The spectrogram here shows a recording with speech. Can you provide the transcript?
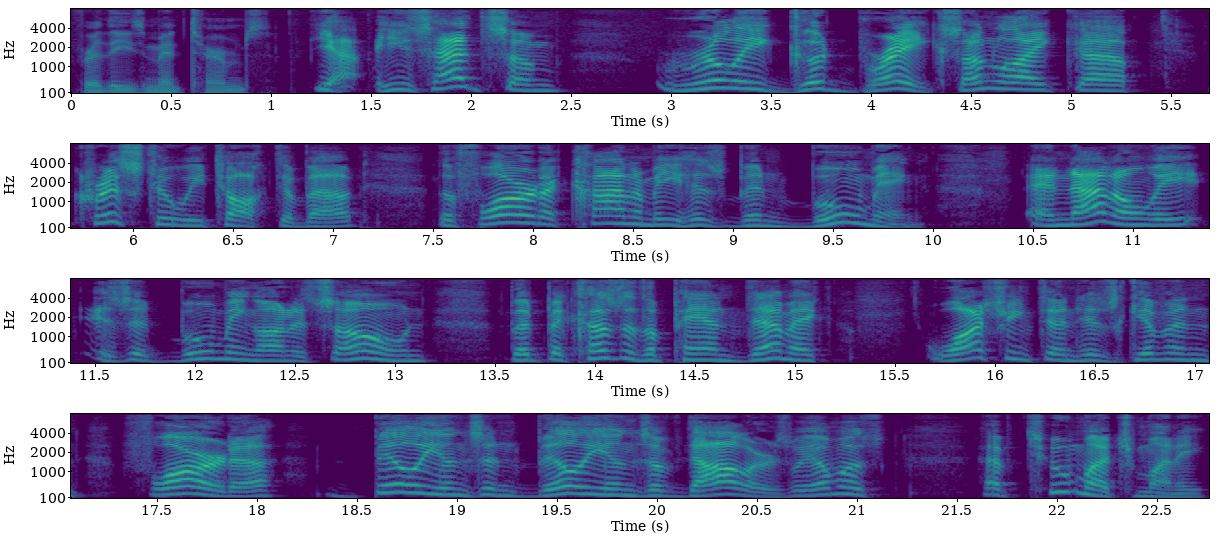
for these midterms? Yeah, he's had some really good breaks. Unlike uh, Crist, who we talked about, the Florida economy has been booming. And not only is it booming on its own, but because of the pandemic, Washington has given Florida billions and billions of dollars. We almost have too much money.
